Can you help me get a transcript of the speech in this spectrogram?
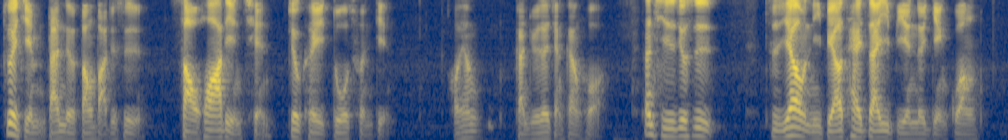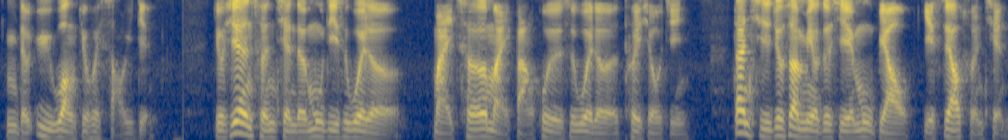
最简单的方法就是少花点钱，就可以多存点。好像感觉在讲干话，但其实就是只要你不要太在意别人的眼光，你的欲望就会少一点。有些人存钱的目的是为了买车、买房，或者是为了退休金。但其实就算没有这些目标，也是要存钱。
